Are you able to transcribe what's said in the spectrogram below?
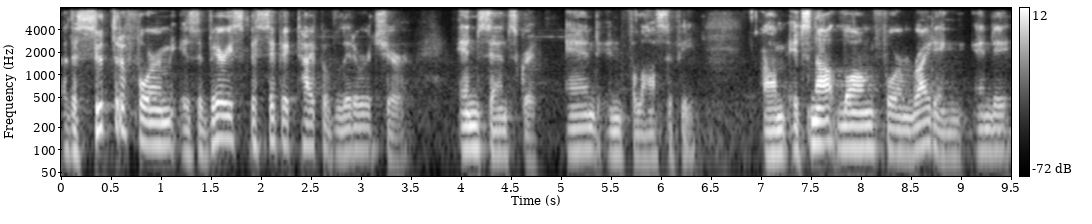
Uh, the sutra form is a very specific type of literature in Sanskrit and in philosophy. Um, it's not long form writing, and it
